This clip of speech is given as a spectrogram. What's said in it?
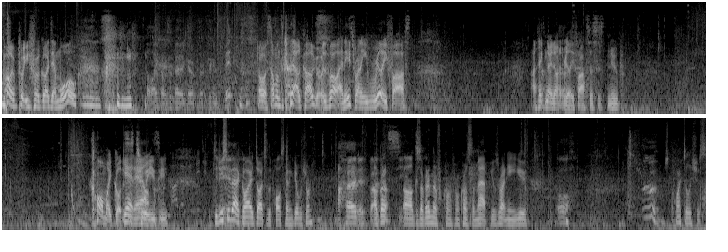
Probably put you for a goddamn wall. Felt like I was about to go for a freaking fit. Oh, someone's got our cargo as well, and he's running really fast. I think, no, not really fast, this is noob. Oh my god, this Get is out. too easy. Did you see that guy who died to the pulse cannon, Gilbertron? I heard it, but I, I got didn't it. see Oh, it. because I got him from, from across the map. He was right near you. Oh. Ugh. was quite delicious.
